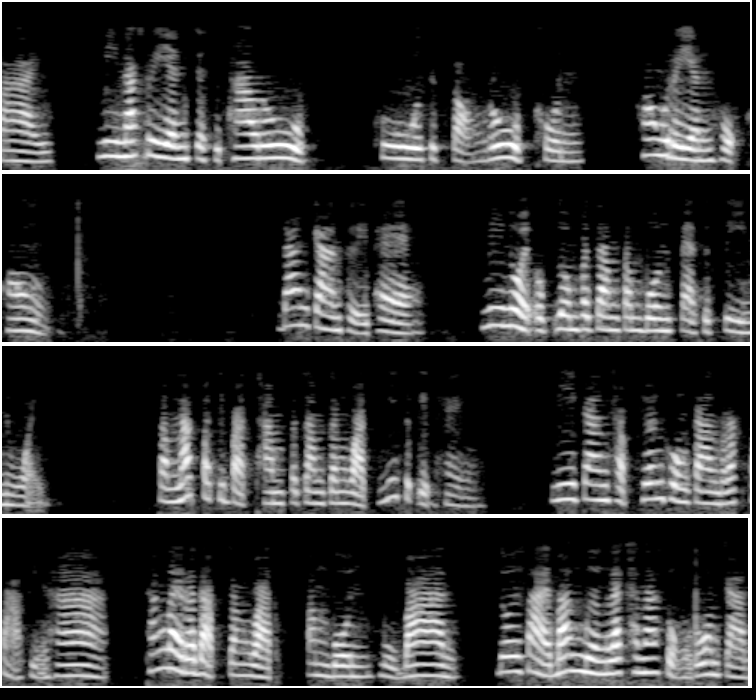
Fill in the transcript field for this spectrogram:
ปลาย มีนักเรียน 75 รูป ครู 12 รูปคน ห้องเรียน 6 ห้อง ด้านการเผยแผ่ มีหน่วยอบรมประจำตำบล 84 หน่วย สำนักปฏิบัติธรรมประจำจังหวัด 21 แห่ง มีการขับเคลื่อนโครงการรักษาศีลห้า ทั้งในระดับจังหวัด ตำบล หมู่บ้าน โดยฝ่ายบ้านเมืองและคณะสงฆ์ร่วมกัน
